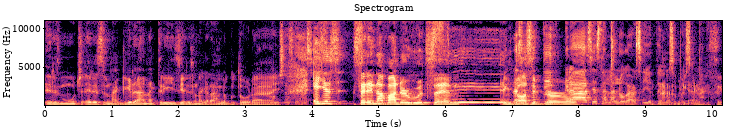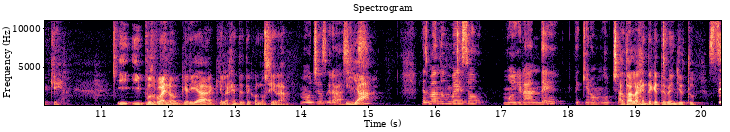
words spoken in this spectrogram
eres mucho, eres una gran actriz y eres una gran locutora. Muchas gracias. Ella es Serena Van der Woodsen en Gossip ti, Girl. Gracias a Lalo Garza yo tengo Ah, ese amiga, personaje. sé que. Y, y pues bueno, quería que la gente te conociera. Muchas gracias. ¿Y ya? Les mando un beso muy grande. Te quiero mucho. A toda la gente que te ve en YouTube. Sí,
